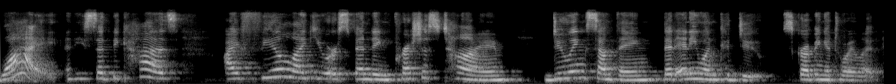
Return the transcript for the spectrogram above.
why? And he said, because I feel like you are spending precious time doing something that anyone could do, scrubbing a toilet.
